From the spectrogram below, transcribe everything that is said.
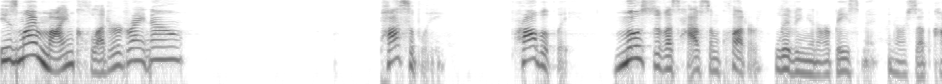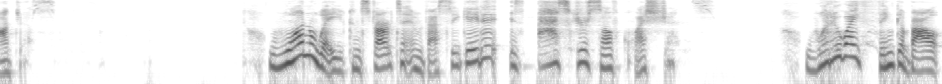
Is my mind cluttered right now? Possibly. Probably. Most of us have some clutter living in our basement, in our subconscious. One way you can start to investigate it is ask yourself questions. What do I think about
